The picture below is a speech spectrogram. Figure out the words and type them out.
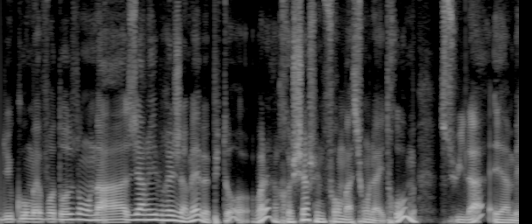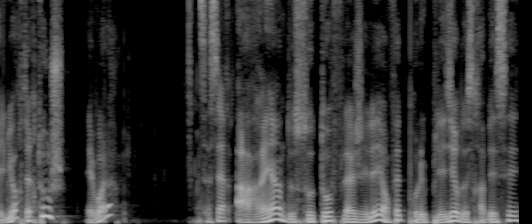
du coup mes photos sont nazes, j'y arriverai jamais, bah, plutôt voilà, recherche une formation Lightroom, suis-la et améliore tes retouches. Et voilà. Ça sert à rien de s'auto-flageller en fait pour le plaisir de se rabaisser.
